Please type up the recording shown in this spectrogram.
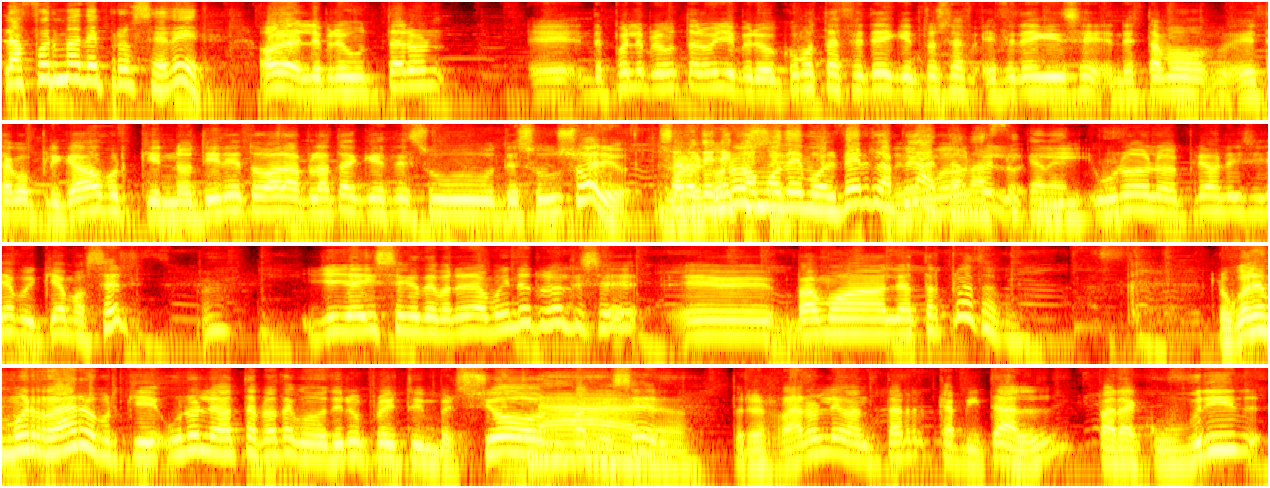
la forma de proceder. Ahora, le preguntaron, eh, después le preguntan, oye, pero ¿cómo está FTX? Entonces FTX dice, estamos, está complicado porque no tiene toda la plata que es de su, de su usuario. O sea, no tiene cómo devolver la No plata, básicamente. Y uno de los empleados le dice, ya, pues ¿qué vamos a hacer? Y ella dice que de manera muy natural, dice, eh, vamos a levantar plata. pues. Lo cual es muy raro porque uno levanta plata cuando tiene un proyecto de inversión para Claro. crecer, pero es raro levantar capital para cubrir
